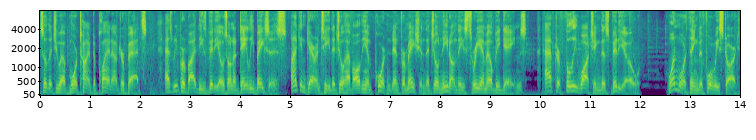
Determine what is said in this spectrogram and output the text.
so that you have more time to plan out your bets. As we provide these videos on a daily basis, I can guarantee that you'll have all the important information that you'll need on these three MLB games. After fully watching this video, one more thing before we start.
